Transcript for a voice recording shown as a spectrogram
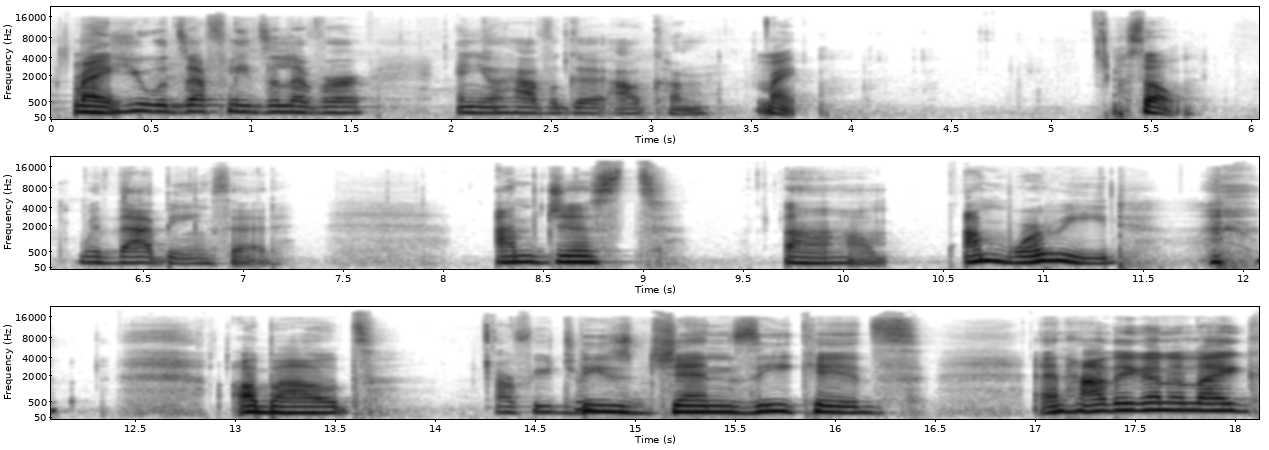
right, you will definitely deliver, and you'll have a good outcome. right. So, with that being said, I'm just, um, I'm worried about Our future. these Gen Z kids and how they're gonna like,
